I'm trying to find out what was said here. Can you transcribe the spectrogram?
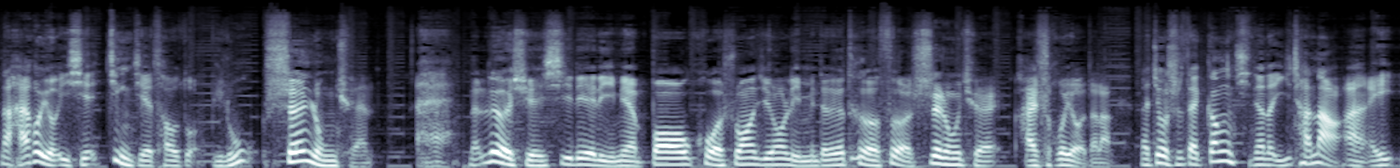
那还会有一些进阶操作，比如升龙拳。哎，那热血系列里面，包括双截龙里面的这个特色升龙拳还是会有的了。那就是在刚起弹的一刹那按 A，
